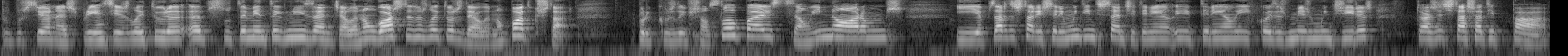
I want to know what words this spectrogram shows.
proporciona experiências de leitura absolutamente agonizantes. Ela não gosta dos leitores dela, não pode gostar, porque os livros são slow-paced, são enormes. E apesar das histórias serem muito interessantes e terem, e terem ali coisas mesmo muito giras, tu às vezes estás só tipo, pá,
